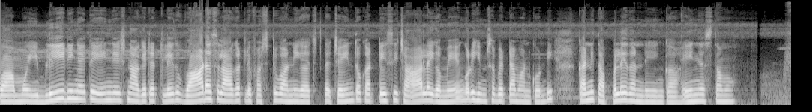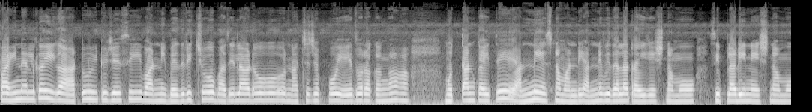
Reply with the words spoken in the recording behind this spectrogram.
వామ్మో ఈ బ్లీడింగ్ అయితే ఏం చేసినా ఆగేటట్లేదు. వాడు అసలు ఆగట్లేదు. ఫస్ట్ వాడిని ఇక చైన్తో కట్టేసి చాలా ఇక మేము కూడా హింస పెట్టామనుకోండి. కానీ తప్పలేదండి ఇంకా. ఏం చేస్తాము? ఫైనల్గా ఇక అటు ఇటు చేసి వాడిని బెదిరించో బదిలాడో నచ్చజెప్పో ఏదో రకంగా మొత్తానికైతే అన్నీ వేసినామండి. అన్ని విధాలా ట్రై చేసినాము. సిప్లడీన్ వేసినాము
